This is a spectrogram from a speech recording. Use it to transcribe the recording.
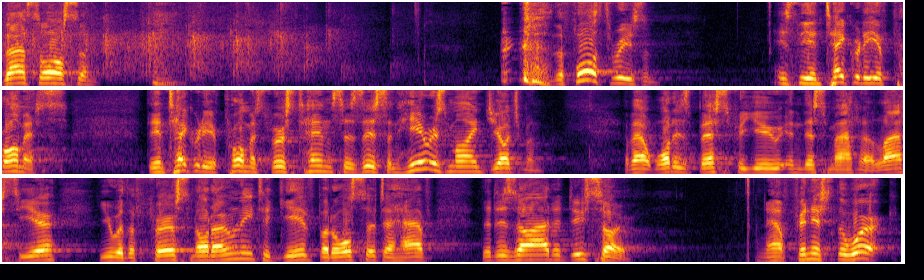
That's awesome. the fourth reason is the integrity of promise. The integrity of promise. Verse 10 says this, and here is my judgment. about what is best for you in this matter. Last year, you were the first not only to give, but also to have the desire to do so. Now finish the work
